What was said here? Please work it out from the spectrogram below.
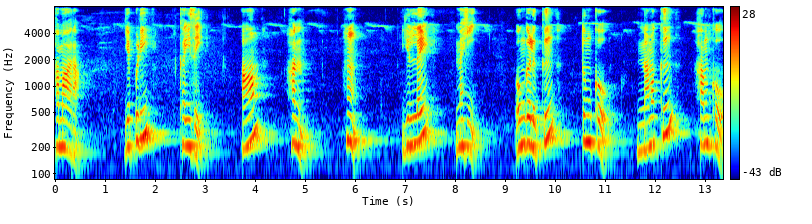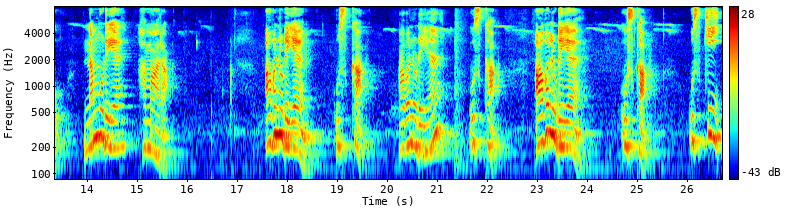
ஹமாரா. எப்படி? கைசை. ஆம் ஹன். ஹம். இல்லை நஹி. உங்களுக்கு தும்கோ. நமக்கு ஹம்கோ. நம்முடைய ஹமாரா. அவனுடைய உஸ்கா. அவனுடைய உஸ்கா. அவளுடைய உஸ்கா. உஸ்கி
